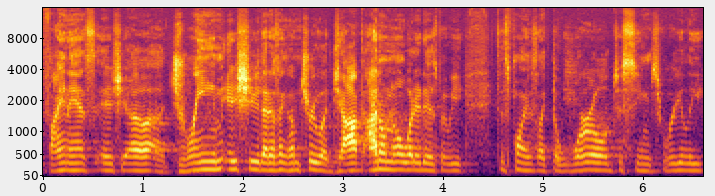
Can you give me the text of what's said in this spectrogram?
finance issue, a dream issue that hasn't come true, a job. I don't know what it is, but we, at this point, it's like the world just seems really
